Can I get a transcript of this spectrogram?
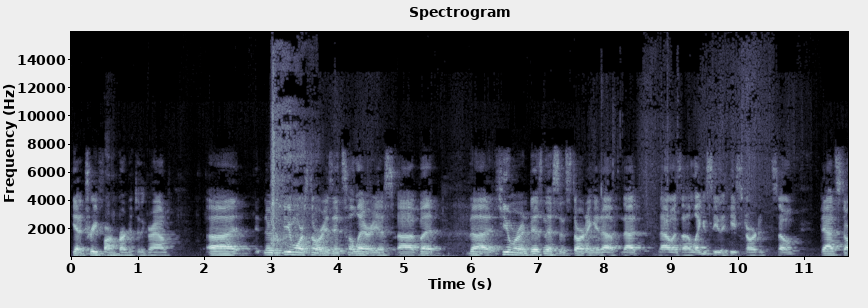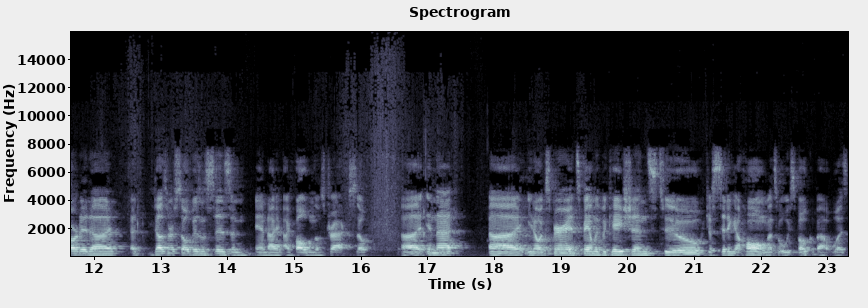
He had a tree farm, burned it to the ground. Uh, there's a few more stories. It's hilarious, uh, but the humor in business and starting it up that that was a legacy that he started. So dad started uh, a dozen or so businesses, and and I, I followed in those tracks. So uh, in that uh, you know, experience family vacations to just sitting at home. That's what we spoke about was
